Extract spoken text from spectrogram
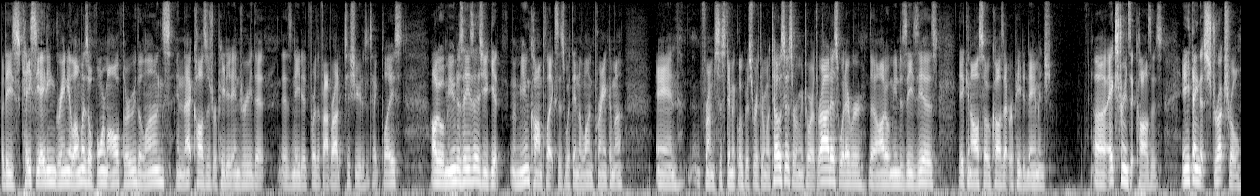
but these caseating granulomas will form all through the lungs, and that causes repeated injury that is needed for the fibrotic tissue to take place. Autoimmune diseases, you get immune complexes within the lung parenchyma, and from systemic lupus erythematosus or rheumatoid arthritis, whatever the autoimmune disease is, it can also cause that repeated damage. Uh, extrinsic causes, anything that's structural,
